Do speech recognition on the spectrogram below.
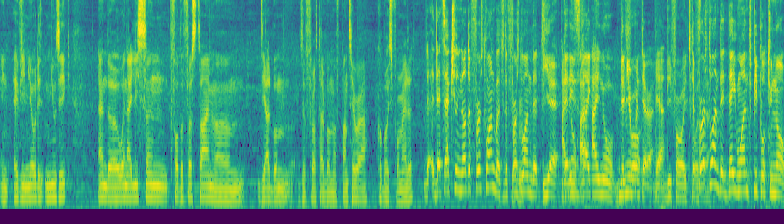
in heavy mu- music and uh, when I listen for the first time um, the album the first album of Pantera Cowboys from Hell Th- that's actually not the first one, but it's the 1st one that yeah I know is like I know the new Pantera. Yeah, before it the was first uh, one that they want people to know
